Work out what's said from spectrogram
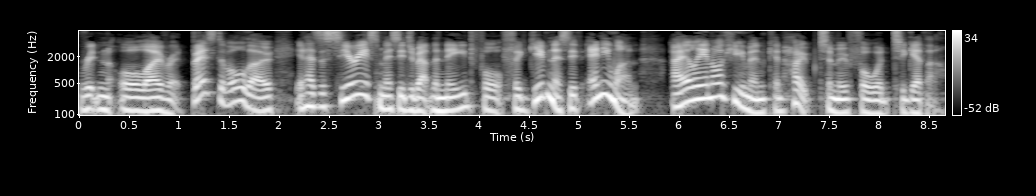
written all over it. Best of all, though, it has a serious message about the need for forgiveness if anyone, alien or human, can hope to move forward together.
